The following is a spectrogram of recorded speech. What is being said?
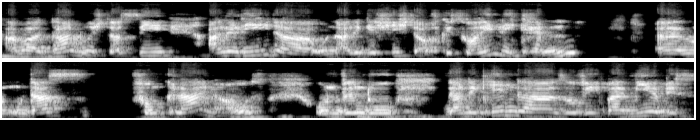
Mhm. Aber dadurch, dass sie alle Lieder und alle Geschichte auf Swahili kennen ähm, und das vom Klein aus. Und wenn du deine Kinder, so wie bei mir, bis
